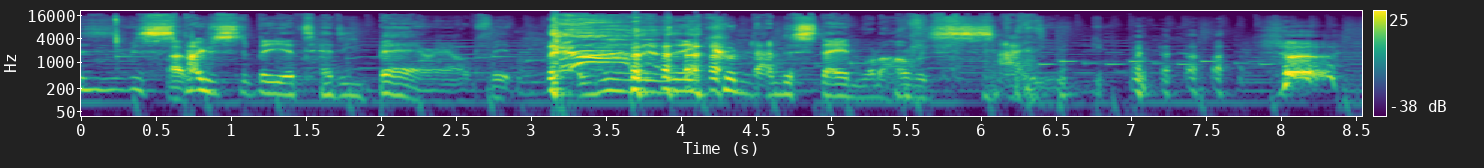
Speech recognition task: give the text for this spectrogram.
It was supposed to be a teddy bear outfit. they couldn't understand what I was saying.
